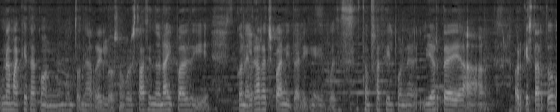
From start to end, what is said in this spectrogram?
una maqueta con un montón de arreglos, ¿no? porque estaba haciendo en iPad y con el GarageBand y tal, y que pues es tan fácil poner, liarte a, orquestar todo.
